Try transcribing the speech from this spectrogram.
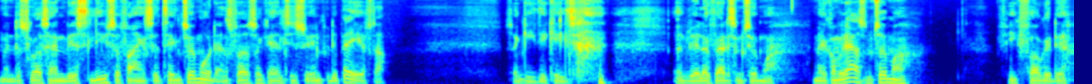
Men du skulle også have en vis livserfaring, så jeg tænkte, tømmeruddannelse først, så kan jeg altid søge ind på det bagefter. Så gik det ikke helt. og jeg blev heller ikke færdig som tømmer. Men jeg kom i lærer som tømmer, fik fucket det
